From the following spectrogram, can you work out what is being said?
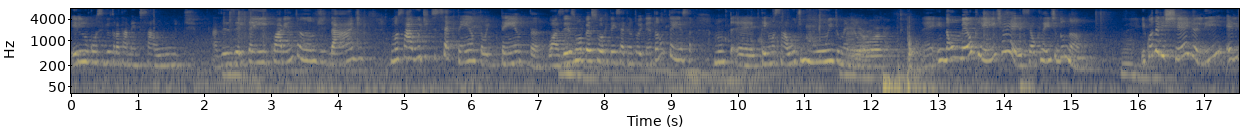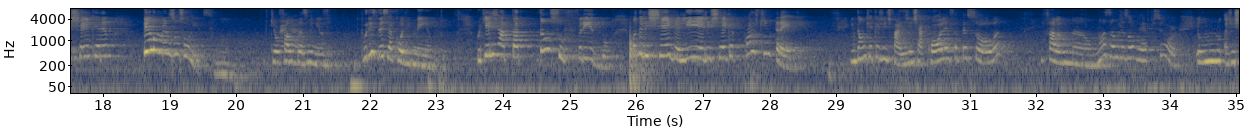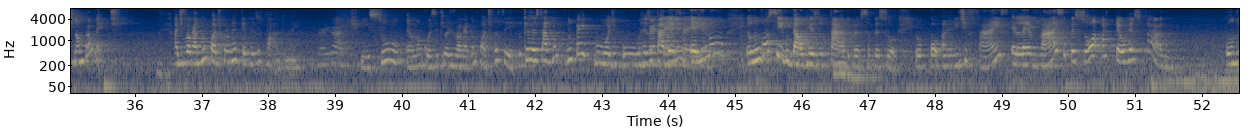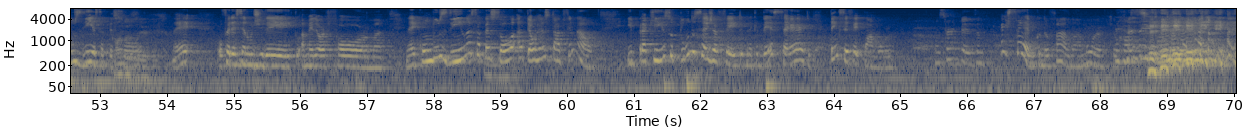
Ele não conseguiu tratamento de saúde. Às vezes ele tem 40 anos de idade, uma saúde de 70, 80, ou às vezes uma pessoa que tem 70, 80 não tem essa, não, é, tem uma saúde muito melhor. né? Então o meu cliente é esse, é o cliente do não. E quando ele chega ali, ele chega querendo pelo menos um sorriso. Que eu falo para as meninas, por isso desse acolhimento. Porque ele já tá tão sofrido, quando ele chega ali, ele chega quase que entregue. Então o que, que a gente faz? A gente acolhe essa pessoa e fala, não, nós vamos resolver pro senhor. Eu a gente não promete. Advogado não pode prometer o resultado, né? Verdade. Isso é uma coisa que o advogado não pode fazer, porque o resultado não, não per- o, o resultado pertence ele, ele. não, eu não consigo dar o resultado para essa pessoa. Eu, a gente faz é levar essa pessoa até o resultado, conduzir essa pessoa, Conduzir. né? Oferecendo o direito, a melhor forma, né? Conduzindo essa pessoa até o resultado final. E para que isso tudo seja feito e para que dê certo, tem que ser feito com amor. Com certeza. Percebe quando eu falo amor? Que eu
